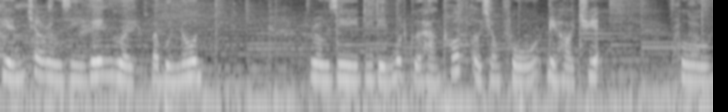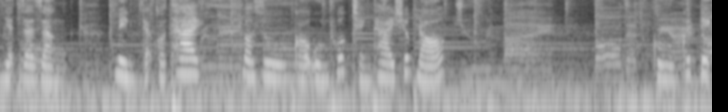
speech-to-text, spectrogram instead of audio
khiến cho Rosie ghê người và buồn nôn. Rosie đi đến một cửa hàng thuốc ở trong phố để hỏi chuyện. Cô nhận ra rằng mình đã có thai, mặc dù có uống thuốc tránh thai trước đó. Cô quyết định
